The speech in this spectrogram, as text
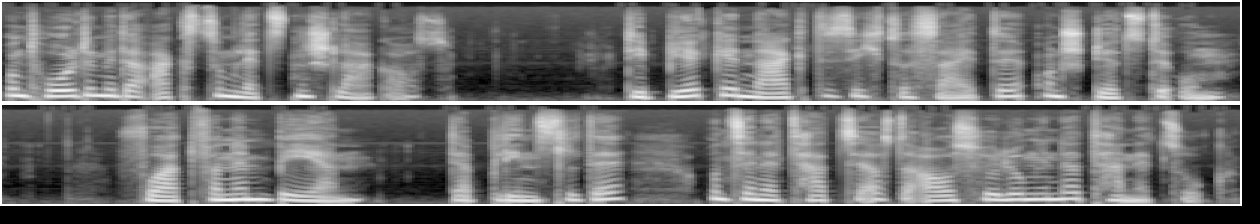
und holte mit der Axt zum letzten Schlag aus. Die Birke neigte sich zur Seite und stürzte um. Fort von dem Bären, der blinzelte und seine Tatze aus der Aushöhlung in der Tanne zog.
